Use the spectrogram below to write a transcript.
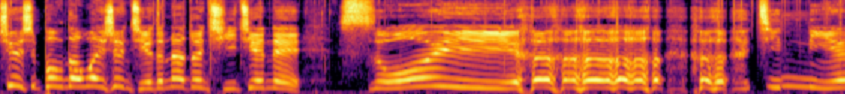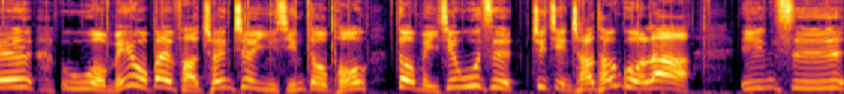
却是碰到万圣节的那段期间呢，所以 今年我没有办法穿着隐形斗篷到每间屋子去检查糖果啦。因此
